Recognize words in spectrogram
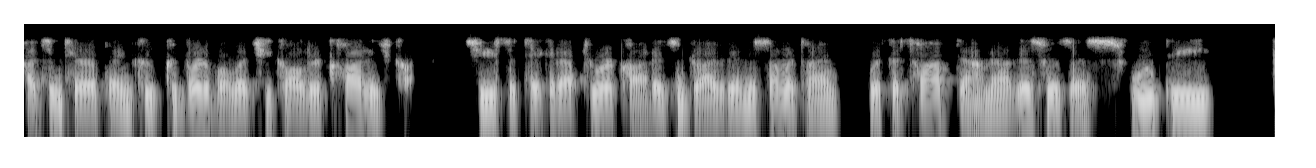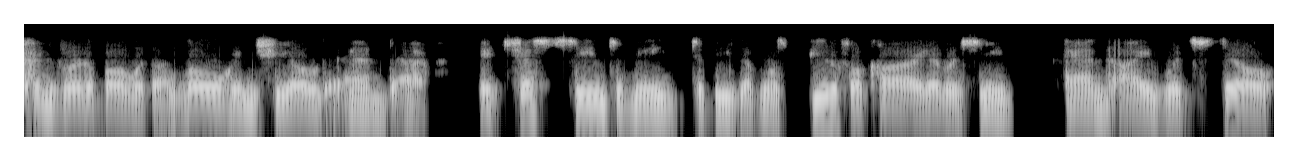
Hudson Terraplane Coupe convertible that she called her cottage car. She used to take it up to her cottage and drive it in the summertime with the top down. Now, this was a swoopy convertible with a low windshield, and uh, it just seemed to me to be the most beautiful car I'd ever seen. And I would still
